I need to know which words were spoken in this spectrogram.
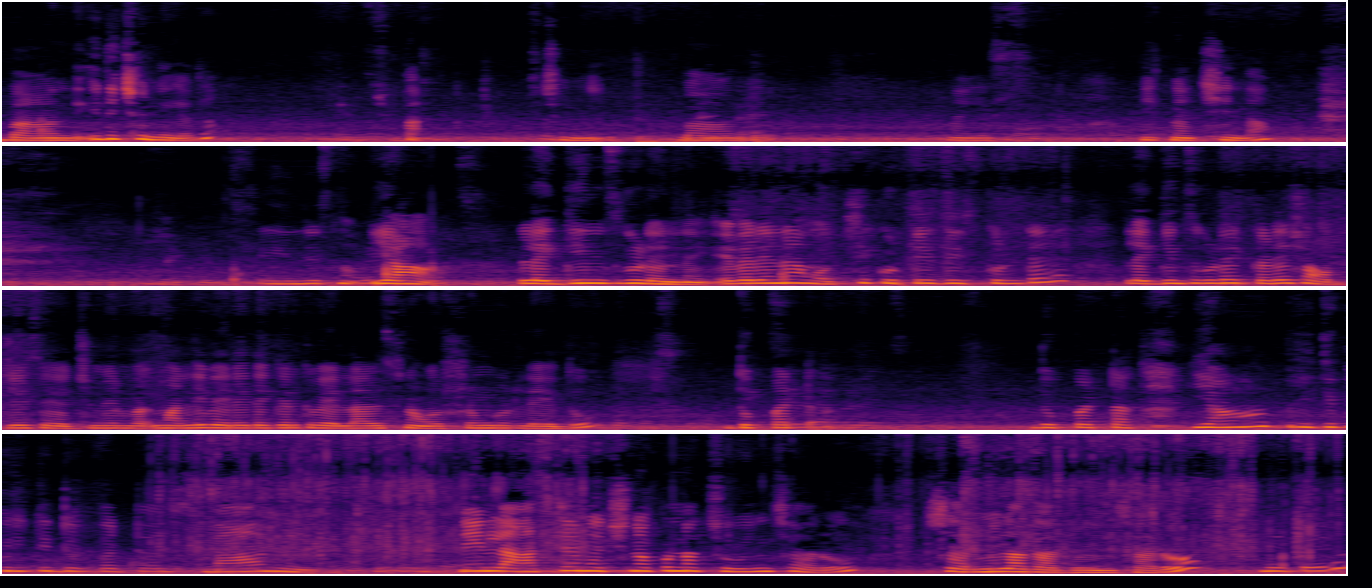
బాగుంది. ఇది చున్నీ కదా? చున్నీ. బాగుంది. నైస్. నీకు నచ్చిందా? ఏం చేస్తున్నావు? యా లెగ్గిన్స్ కూడా ఉన్నాయి. ఎవరైనా వచ్చి కుర్తీస్ తీసుకుంటే లెగ్గిన్స్ కూడా ఇక్కడే షాప్ చేసేయచ్చు. మీరు మళ్ళీ వేరే దగ్గరికి వెళ్ళాల్సిన అవసరం కూడా లేదు. దుప్పట్ట దుప్పట్ట. యా ప్రీతి ప్రీతి దుప్పట్ట. బాగుంది నేను లాస్ట్ టైం వచ్చినప్పుడు నాకు చూపించారు షర్మిల గారు చూపించారు మీ పేరు?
